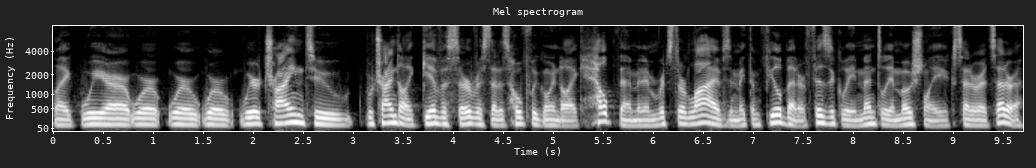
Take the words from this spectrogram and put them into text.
Like we are, we're we're we're we're trying to we're trying to like give a service that is hopefully going to like help them and enrich their lives and make them feel better physically, mentally, emotionally, et cetera, et cetera."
